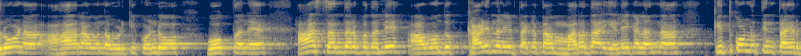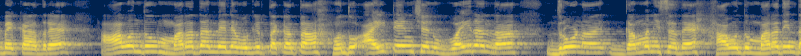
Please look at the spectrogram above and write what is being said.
ದ್ರೋಣ ಆಹಾರವನ್ನು ಹುಡುಕಿಕೊಂಡು ಹೋಗ್ತಾನೆ. ಆ ಸಂದರ್ಭದಲ್ಲಿ ಆ ಒಂದು ಕಾಡಿನಲ್ಲಿರ್ತಕ್ಕಂಥ ಮರದ ಎಲೆಗಳನ್ನು ಕಿತ್ಕೊಂಡು ತಿಂತಾ ಇರಬೇಕಾದ್ರೆ ಆ ಒಂದು ಮರದ ಮೇಲೆ ಹೋಗಿರ್ತಕ್ಕಂಥ ಒಂದು ಹೈ ವೈರನ್ನ ದ್ರೋಣ ಗಮನಿಸದೆ ಆ ಒಂದು ಮರದಿಂದ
